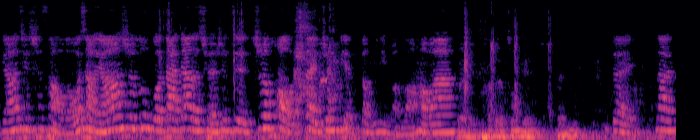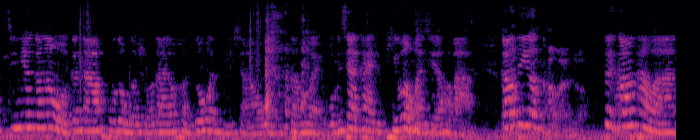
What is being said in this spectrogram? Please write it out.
杨洋去吃草了，我想杨洋是路过大家的全世界之后，在终点等你们了，好吗？对，他在终点等你。对，那今天刚刚我跟大家互动的时候，大家有很多问题想要问三位，我们现在开始提问环节，好吧？刚刚第一个，看完是吧？对，刚刚看完，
